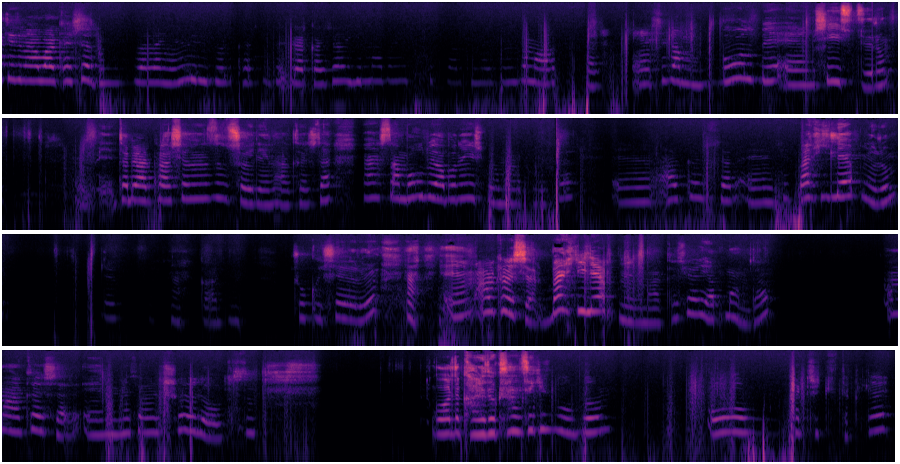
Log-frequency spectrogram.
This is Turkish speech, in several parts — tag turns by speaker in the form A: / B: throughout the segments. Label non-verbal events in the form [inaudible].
A: Herkese merhaba arkadaşlar. Bugün sizlerle yeni bir video karşınızdayız arkadaşlar. 20 abone çıktık farkındaysınız ama arkadaşlar e, sizden bol bir e, şey istiyorum. E, Tabi arkadaşlarınızı da söyleyin arkadaşlar. Ben sizden bol bir abone istiyorum arkadaşlar. E, arkadaşlar e, ben hile yapmıyorum. Heh. Çok işe yarıyor. Heh, e, arkadaşlar ben hile yapmıyorum arkadaşlar. Yapmam da. Ama arkadaşlar e, mesela şöyle olsun. Bu arada kar 98 buldum. O kaç x takılı?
